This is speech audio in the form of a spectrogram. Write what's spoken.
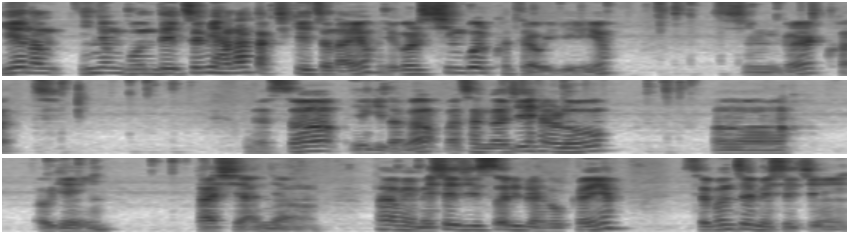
얘는 인용부호인데 점이 하나 딱 찍혀 있잖아요. 이걸 single quote라고 얘기해요. 싱글 코트 그래서 여기다가 마찬가지 hello 어 again 다시 안녕 다음에 메시지 3를 해볼까요? 세 번째 메시지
